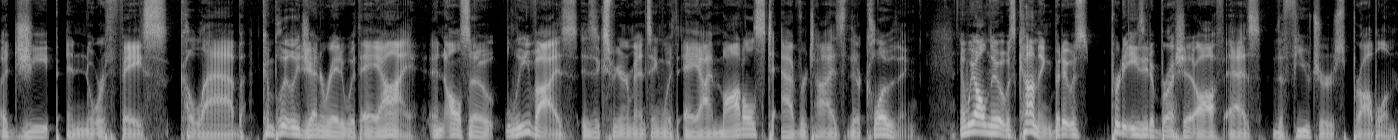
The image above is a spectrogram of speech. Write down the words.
a Jeep and North Face collab, completely generated with AI. And also, Levi's is experimenting with AI models to advertise their clothing. And we all knew it was coming, but it was pretty easy to brush it off as the future's problem.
